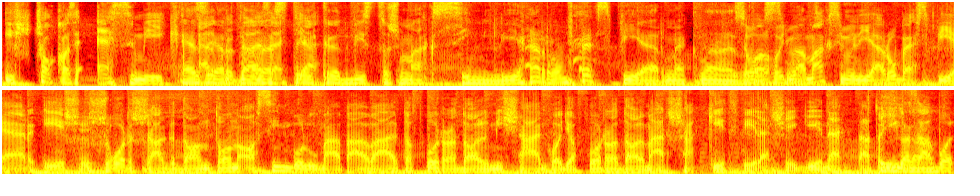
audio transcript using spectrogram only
és csak az eszmék Ezért nevezték őt biztos Maximilian Robespierre-nek. Na, ez szóval, hogy már Maximilian Robespierre és Georges Danton a szimbólumává vált a forradalmiság vagy a forradalmárság kétféleségének. Tehát, hogy Igen. igazából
